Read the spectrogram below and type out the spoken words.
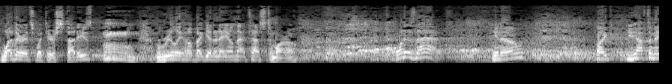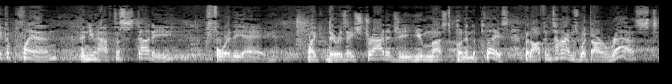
Whether it's with your studies, mm, really hope I get an A on that test tomorrow. What is that? You know? Like, you have to make a plan and you have to study for the A. Like there is a strategy you must put into place. But oftentimes with our rest,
